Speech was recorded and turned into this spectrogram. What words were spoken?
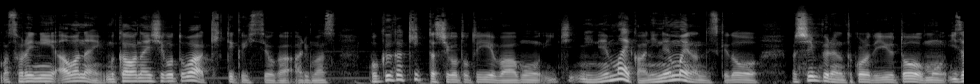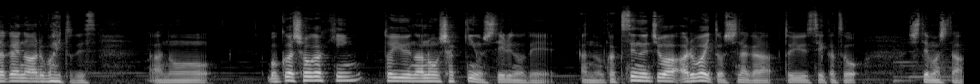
まあ、それに合わない向かわない仕事は切っていく必要があります。僕が切った仕事といえばもう2年前か？2年前なんですけどシンプルなところで言うともう居酒屋のアルバイトです。あの僕は奨学金という名の借金をしているのであの学生のうちはアルバイトをしながらという生活をしてました。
